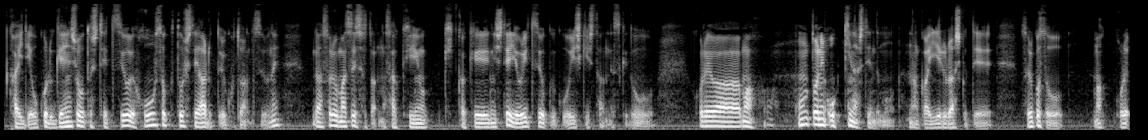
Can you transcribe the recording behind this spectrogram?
界で起こる現象として強い法則としてあるということなんですよね。だからそれを松下さんの作品をきっかけにしてより強くこう意識したんですけど、これはまあ本当に大きな視点でもなんか言えるらしくて、それこそまあこれ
